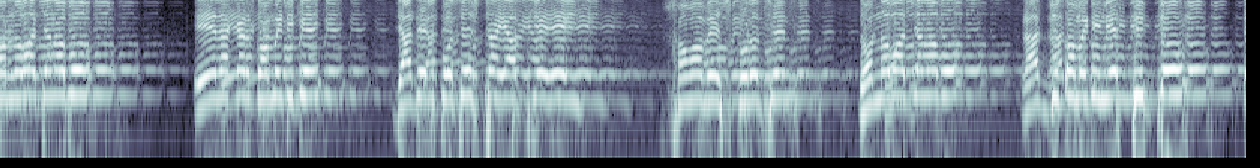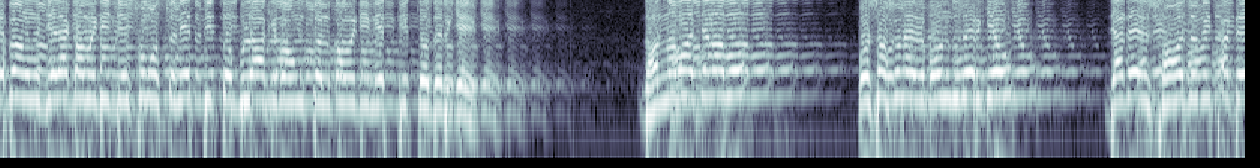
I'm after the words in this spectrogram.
ধন্যবাদ জানাব। এলাকার কমিটিকে যাদের প্রচেষ্টায় আজকে এই সমাবেশ করেছেন, ধন্যবাদ জানাব। রাজ্য কমিটি নেতৃত্ব এবং জেলা কমিটির যে সমস্ত নেতৃত্ব, ব্লক এবং অঞ্চল কমিটি নেতৃত্বদেরকে। ধন্যবাদ জানাব প্রশাসনের বন্ধুদেরকেও, যাদের সহযোগিতাতে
